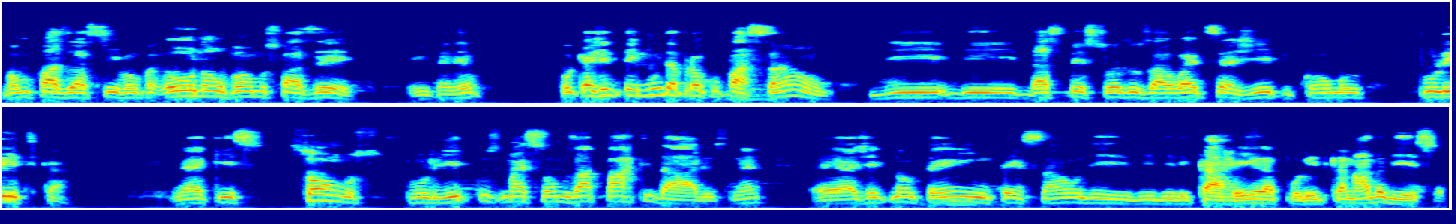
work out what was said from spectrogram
vamos fazer assim, vamos fazer, ou não vamos fazer, entendeu? Porque a gente tem muita preocupação de, de, das pessoas usar o Ed Sergipe como política, né? Que somos políticos, mas somos apartidários, né? É, a gente não tem intenção de, de, de, carreira política, nada disso,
